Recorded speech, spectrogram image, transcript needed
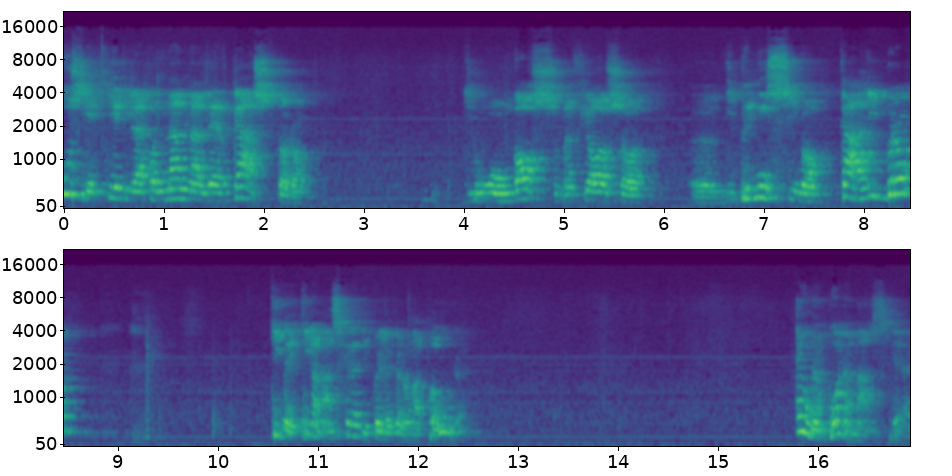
accusi e chiedi la condanna all'ergastolo di un boss mafioso eh, di primissimo calibro, ti metti la maschera di quello che non ha paura. È una buona maschera,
